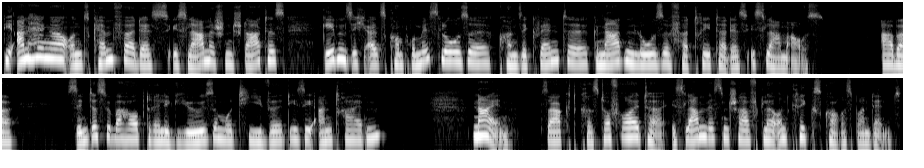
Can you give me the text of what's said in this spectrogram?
Die Anhänger und Kämpfer des Islamischen Staates geben sich als kompromisslose, konsequente, gnadenlose Vertreter des Islam aus. Aber sind es überhaupt religiöse Motive, die sie antreiben? Nein, sagt Christoph Reuter, Islamwissenschaftler und Kriegskorrespondent.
